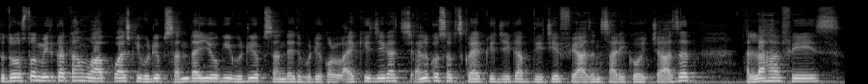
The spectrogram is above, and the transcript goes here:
तो दोस्तों, उम्मीद करता हूँ आपको आज की वीडियो पसंद आई होगी। वीडियो पसंद आई तो वीडियो को लाइक कीजिएगा, चैनल को सब्सक्राइब कीजिएगा, आप दीजिए फ़याज़ अंसारी को इजाज़त। अल्लाह हाफिज़।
